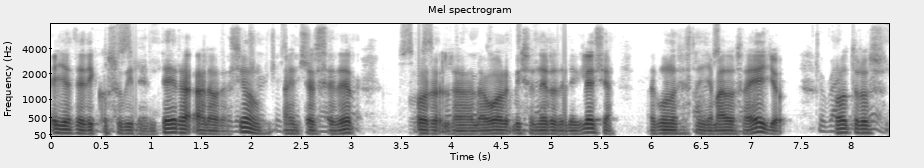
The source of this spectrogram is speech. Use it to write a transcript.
Ella dedicó su vida entera a la oración, a interceder por la labor misionera de la iglesia. Algunos están llamados a ello, otros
